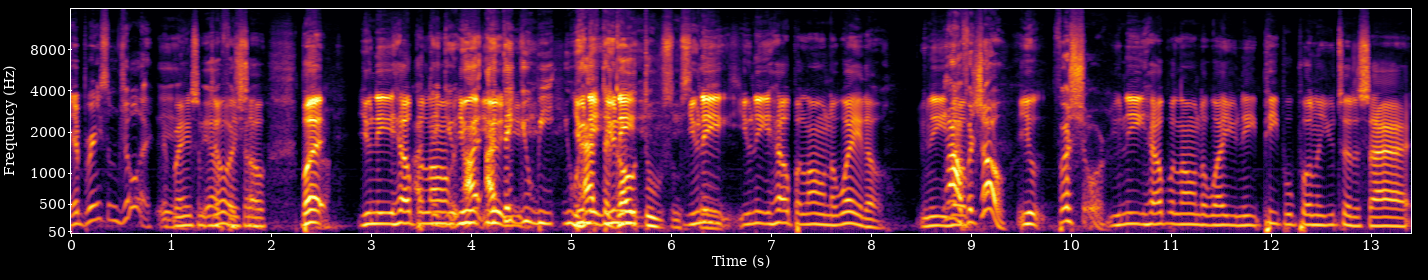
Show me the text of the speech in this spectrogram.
it brings some joy. It brings some yeah, joy. sure. So, but you need help I think along. you- I- I think you be- you have to go through some You need you need help along the way though. You need No, help for sure, You for sure. you need help along the way. You need people pulling you to the side,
